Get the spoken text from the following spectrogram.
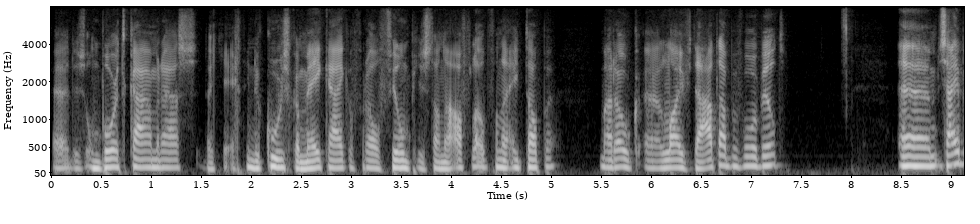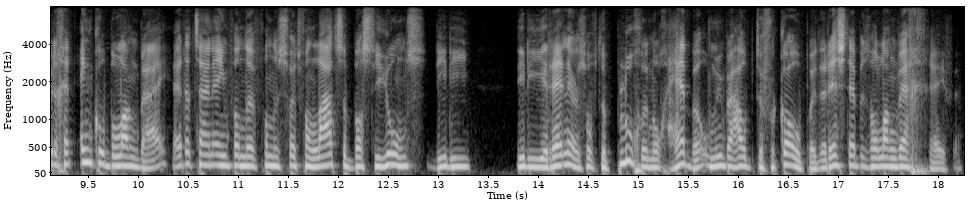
uh, dus onboard camera's, dat je echt in de koers kan meekijken, vooral filmpjes dan na afloop van een etappe, maar ook live data bijvoorbeeld. Um, zij hebben er geen enkel belang bij. Hè. Dat zijn een van de, van de soort van laatste bastions die die, die die renners of de ploegen nog hebben om überhaupt te verkopen. De rest hebben ze al lang weggegeven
